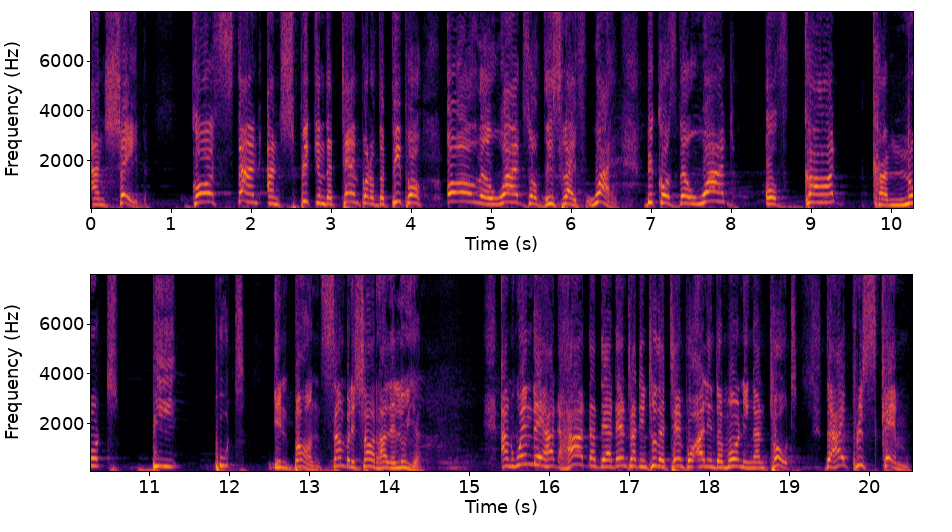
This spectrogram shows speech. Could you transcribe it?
and said, Go stand and speak in the temple of the people all the words of this life. Why? Because the word of God cannot be put in bonds. Somebody shout hallelujah. And when they had heard that they had entered into the temple early in the morning and taught, the high priest came,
